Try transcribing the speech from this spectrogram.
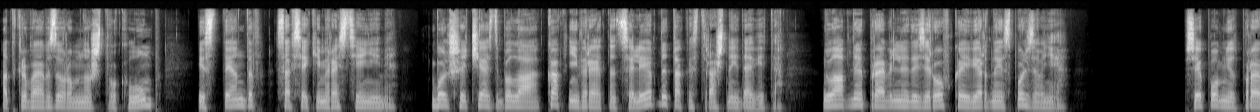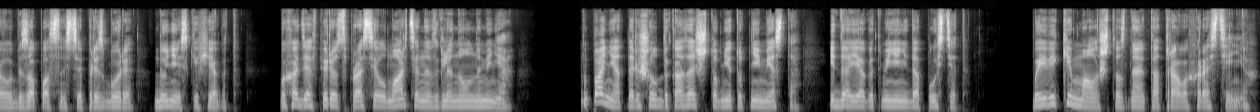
открывая взором множество клумб и стендов со всякими растениями. Большая часть была как невероятно целебна, так и страшно ядовита. Главное — правильная дозировка и верное использование. Все помнят правила безопасности при сборе дунейских ягод. Выходя вперед, спросил Мартин и взглянул на меня. Ну, понятно, решил доказать, что мне тут не место, и до ягод меня не допустят. Боевики мало что знают о травах и растениях.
